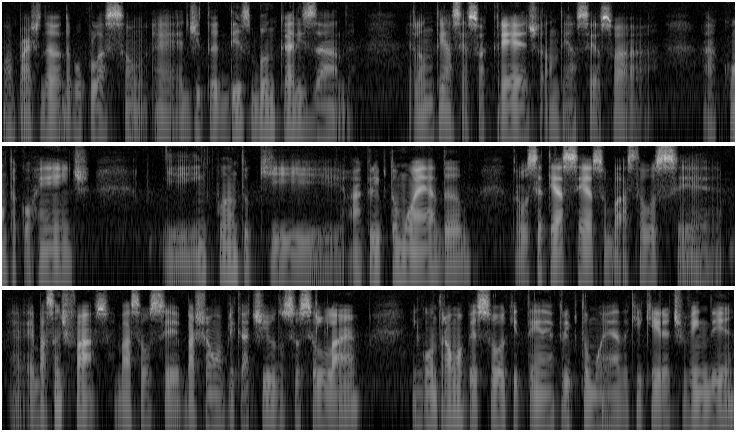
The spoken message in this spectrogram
uma parte da, da população é dita desbancarizada ela não tem acesso a crédito, ela não tem acesso a, a conta corrente. E enquanto que a criptomoeda, para você ter acesso, basta você. É, é, bastante fácil. Basta você baixar um aplicativo no seu celular, encontrar uma pessoa que tem a criptomoeda que queira te vender,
